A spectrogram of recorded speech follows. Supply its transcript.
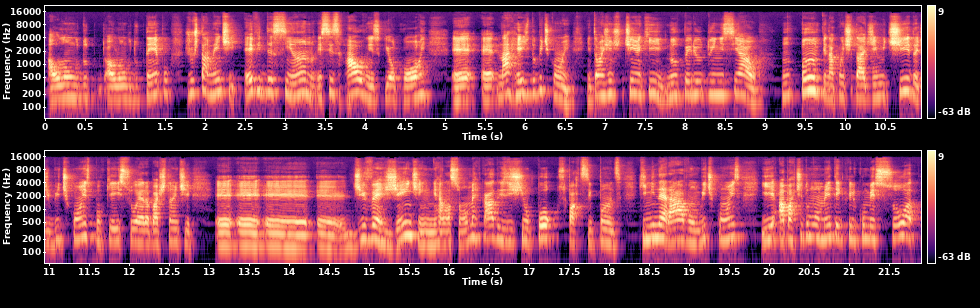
ao longo do, ao longo do tempo, justamente evidenciando esses halvings que ocorrem é, é, na rede do Bitcoin. Então a gente tinha aqui no período inicial um pump na quantidade emitida de bitcoins, porque isso era bastante é, é, é, é, divergente em relação ao mercado. Existiam poucos participantes que mineravam bitcoins, e a partir do momento em que ele começou a,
